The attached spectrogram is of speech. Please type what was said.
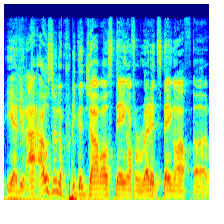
Yeah, dude, I, I was doing a pretty good job. I was staying off of Reddit, staying off uh,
